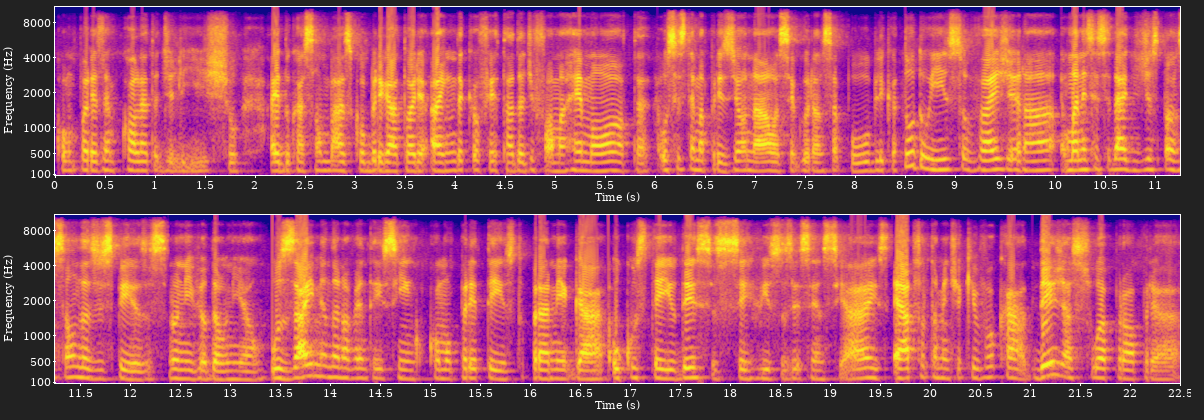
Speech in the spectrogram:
como, por exemplo, coleta de lixo, a educação básica obrigatória, ainda que ofertada de forma remota, o sistema prisional, a segurança pública, tudo isso vai gerar uma necessidade de expansão das despesas no nível da União. Usar a emenda 95 como pretexto para negar o custeio desses serviços essenciais é absolutamente equivocado. Desde a sua própria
